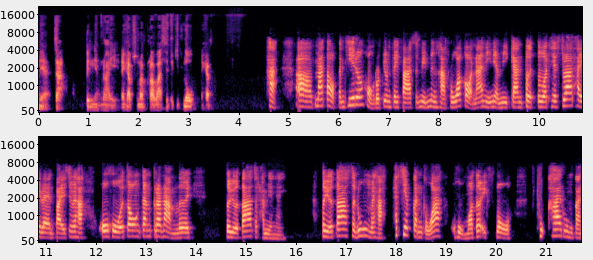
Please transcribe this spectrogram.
เนี่ยจะเป็นอย่างไรนะครับสำหรับภาวะเศรษฐกิจโลกนะครับ ค่ะมาต่อกันที่เรื่องของรถยนต์ไฟฟ้าสักนิดหนึ่งค่ะ เพราะว่าก่อนหน้านี้เนี่ยมีการเปิดตัวเทสลาไทยแลนด์ไปใช่ไหมคะ โอ้โห จองกันกระหน่ำเลยโตโยต้าจะทำยังไง โตโยต้าสะดุ้งไหมคะ ถ้าเทียบกันกับว่า โอ้โห Motor Expo ทุกค่ายรวมกัน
